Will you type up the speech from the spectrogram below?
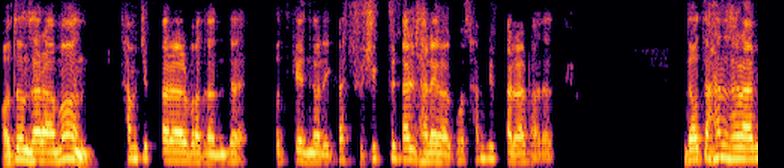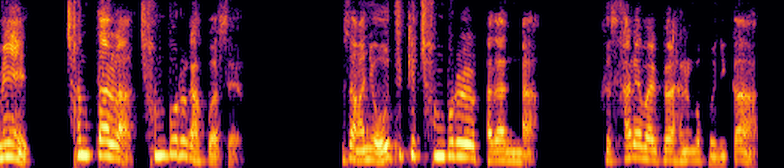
어떤 사람은 30달러를 받았는데 어떻게 했냐 그러니까 주식 투자를 잘해갖고 30달러를 받았대요. 근데 어떤 한 사람이 1000달러, 1000불을 갖고 왔어요. 그래서 아니 어떻게 1000불을 받았나 그 사례 발표하는 거 보니까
